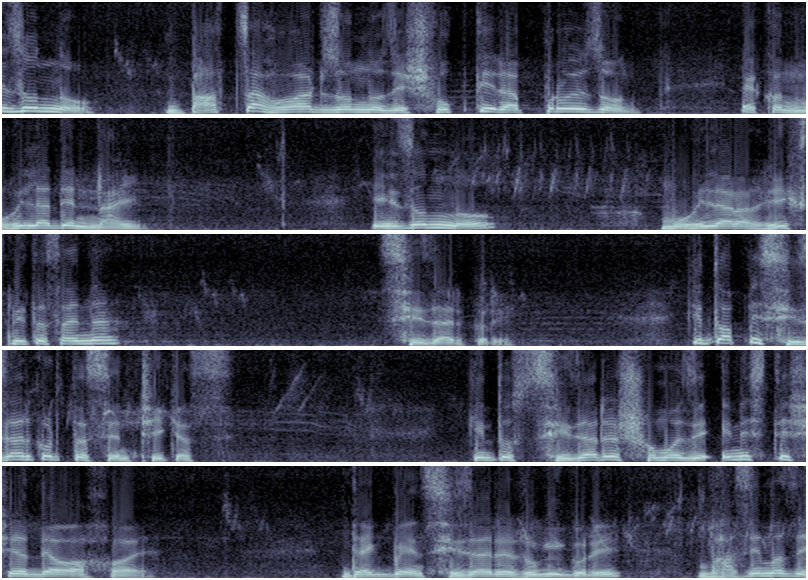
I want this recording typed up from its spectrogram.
এজন্য বাচ্চা হওয়ার জন্য যে শক্তিরা প্রয়োজন এখন মহিলাদের নাই। এজন্য মহিলারা রিস্ক নিতে চায় না, সিজার করে। কিন্তু আপনি সিজার করতেছেন, ঠিক আছে। কিন্তু সিজারের সময় যে এনেস্থেশিয়া দেওয়া হয়, দেখবেন সিজারের রুগী করে মাঝে মাঝে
